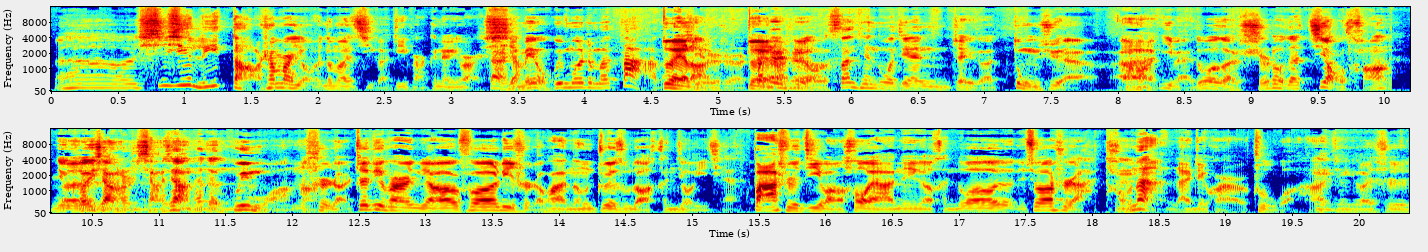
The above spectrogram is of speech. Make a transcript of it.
呃，西西里岛上面有那么几个地方跟这有点但是像，没有规模这么大的，对了其实是对了它这是有三千多间这个洞穴，然后，一百多个石头的教堂，你就可以想想象它的规模啊。嗯是的，这地方你要说历史的话，能追溯到很久以前，八世纪往后呀，那个很多修道士啊逃难来这块儿住过啊，嗯这个是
